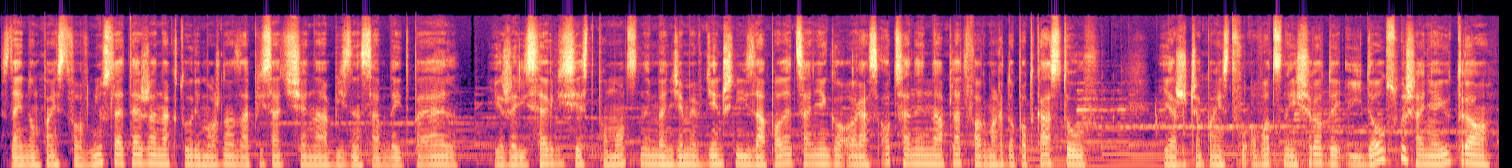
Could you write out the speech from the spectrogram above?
znajdą Państwo w newsletterze, na który można zapisać się na businessupdate.pl. Jeżeli serwis jest pomocny, będziemy wdzięczni za polecanie go oraz oceny na platformach do podcastów. Ja życzę Państwu owocnej środy i do usłyszenia jutro.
